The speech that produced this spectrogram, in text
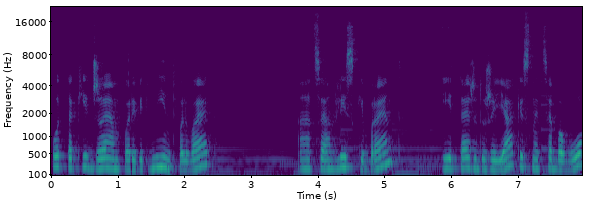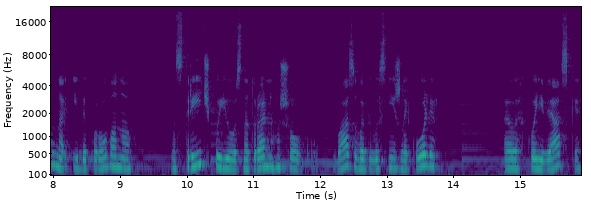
от такі джемпери від Mint Velvet. Це англійський бренд. І теж дуже якісний. Це бавовна і декоровано стрічкою з натурального шовку. Базово білосніжний колір, е, легкої в'язки.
